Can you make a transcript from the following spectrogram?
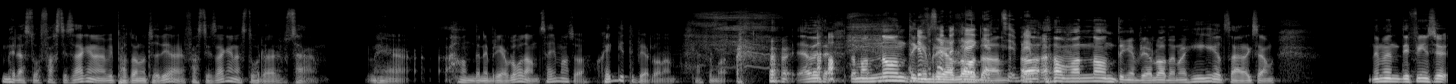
Medan då fastighetsägarna, vi pratade om det tidigare, fastighetsägarna står där så här med handen i brevlådan, säger man så? Skägget i brevlådan? Kanske bara. Jag vet inte, de har någonting i brevlådan. Ja, de har någonting i brevlådan och helt så här liksom. Nej men det finns ju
